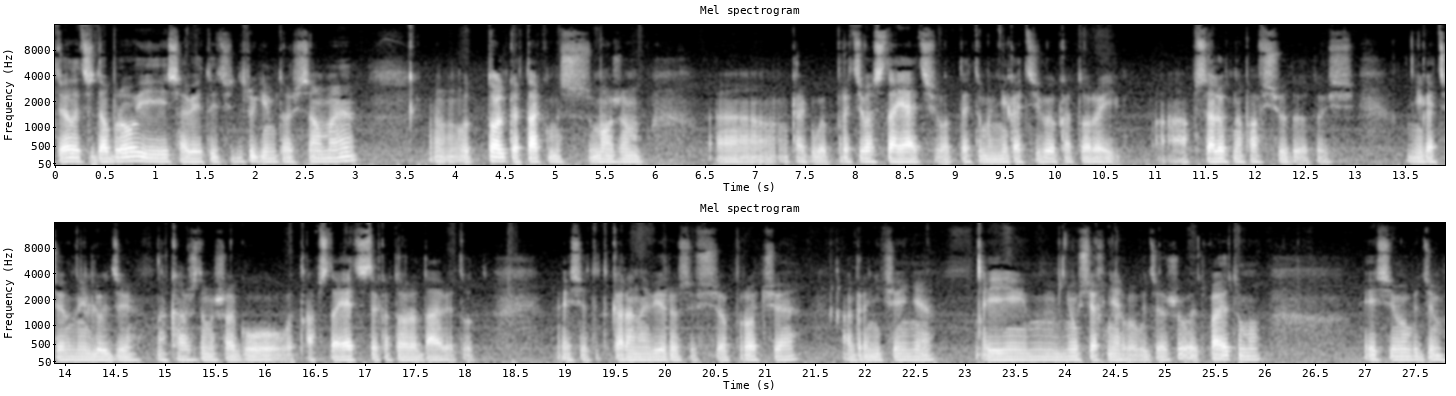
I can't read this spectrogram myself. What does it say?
делайте добро и советуйте другим то же самое. Вот только так мы сможем э, как бы противостоять вот этому негативу, который абсолютно повсюду. То есть негативные люди на каждом шагу, вот обстоятельства, которые давят, вот весь этот коронавирус и все прочее, ограничения. И не у всех нервы выдерживают, поэтому если мы будем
